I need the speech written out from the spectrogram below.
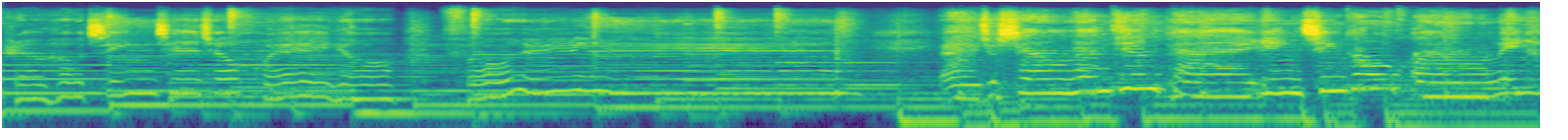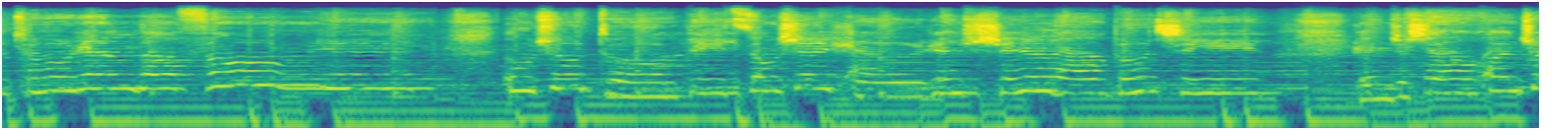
然后紧接就会有风雨爱就像蓝天白云晴空万里突然处躲避，总是让人始料不及。人就像患重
